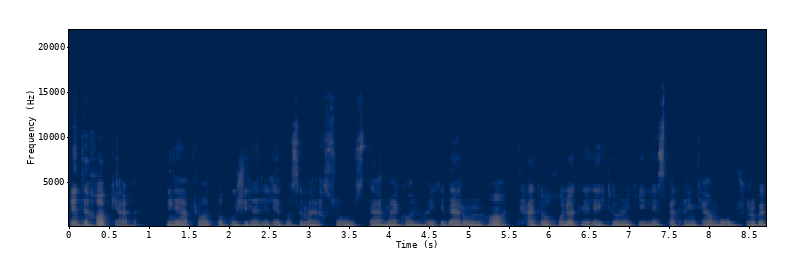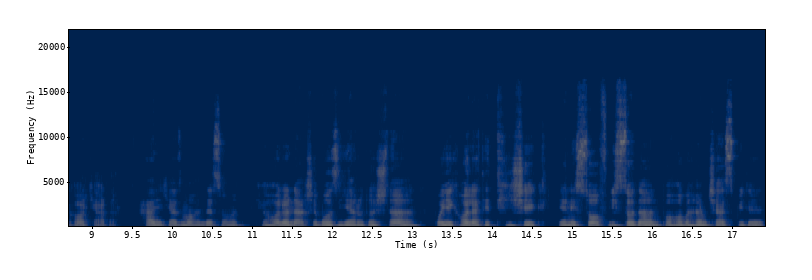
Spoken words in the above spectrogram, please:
انتخاب کردند. این افراد با پوشیدن لباس مخصوص در مکانهایی که در اونها تداخلات الکترونیکی نسبتا کم بود شروع به کار کردن. هر یک از مهندسان که حالا نقش بازیگر رو داشتن با یک حالت تی شکل یعنی صاف ایستادن پاها به هم چسبیده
